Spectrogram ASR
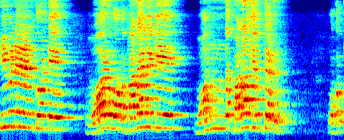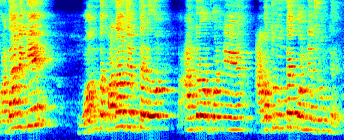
టీవీ నైన్ అనుకోండి వారు ఒక పదానికి వంద పదాలు చెప్తాడు. ఒక పదానికి వంద పదాలు చెప్తాడు. అందులో కొన్ని అబద్ధం ఉంటాయి కొన్ని నిజం ఉంటాయి.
